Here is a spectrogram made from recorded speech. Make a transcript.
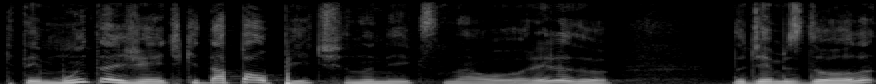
que tem muita gente que dá palpite no Knicks, na orelha do, do James Dolan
